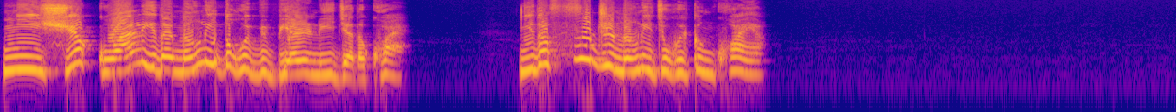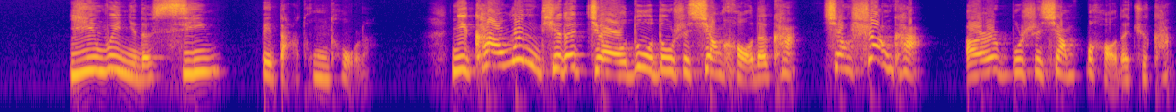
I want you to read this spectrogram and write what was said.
你学管理的能力都会比别人理解的快，你的复制能力就会更快呀。因为你的心被打通透了，你看问题的角度都是向好的看，向上看，而不是向不好的去看。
